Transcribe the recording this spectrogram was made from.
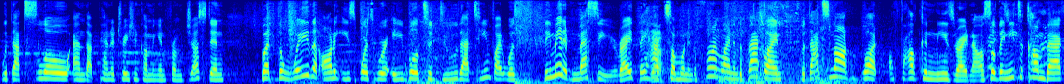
with that slow and that penetration coming in from Justin. But the way that Onic Esports were able to do that team fight was they made it messy, right? They had yeah. someone in the front line, in the back line, but that's not what Falcon needs right now. So they need to come back.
